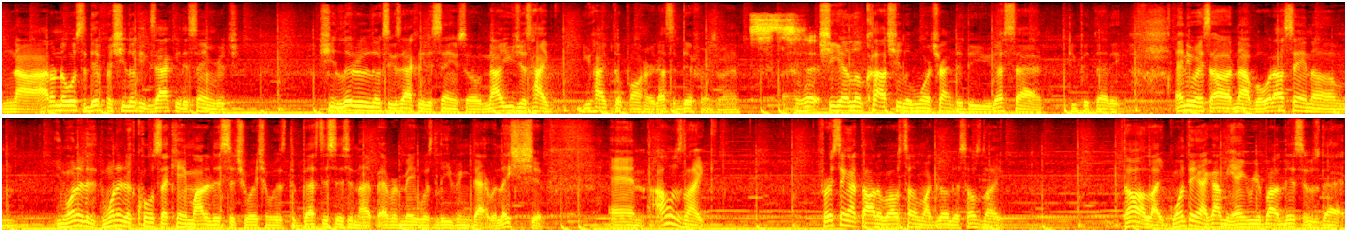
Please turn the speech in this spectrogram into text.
Nah, I don't know what's the difference. She look exactly the same, Rich. She literally looks exactly the same. So now you just hype you hyped up on her. That's the difference, man. She got a little clout. She look more attractive to do you. That's sad. You pathetic. Anyways, uh, nah. But what I was saying, um, one of the one of the quotes that came out of this situation was the best decision I've ever made was leaving that relationship, and I was like, first thing I thought of, I was telling my girl this. I was like, dog. Like one thing that got me angry about this it was that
